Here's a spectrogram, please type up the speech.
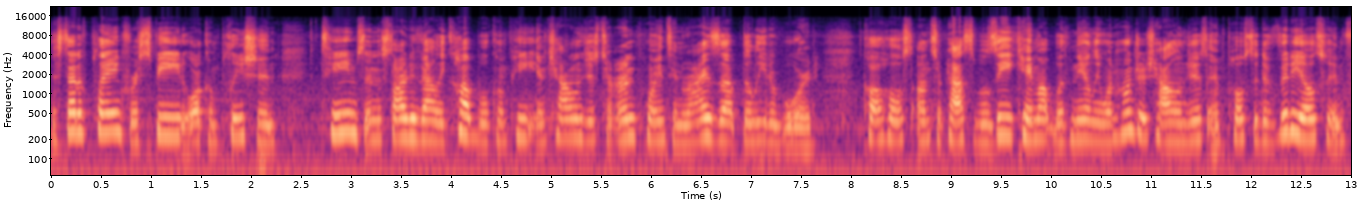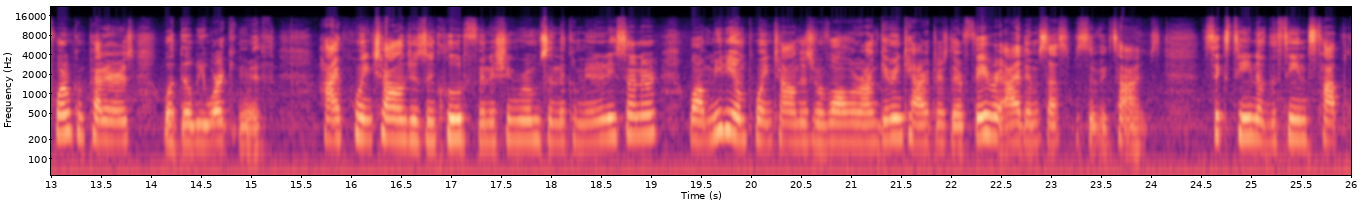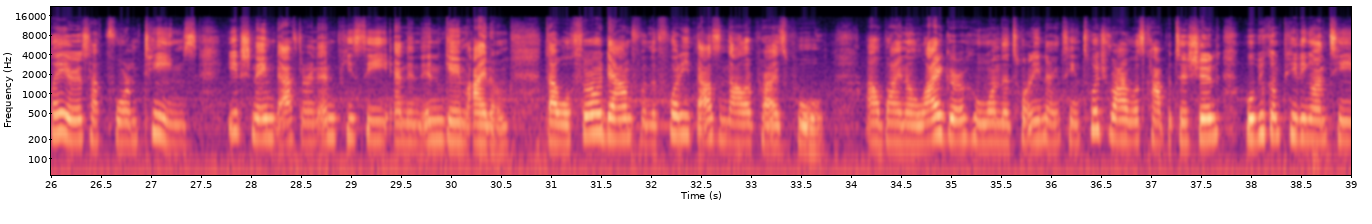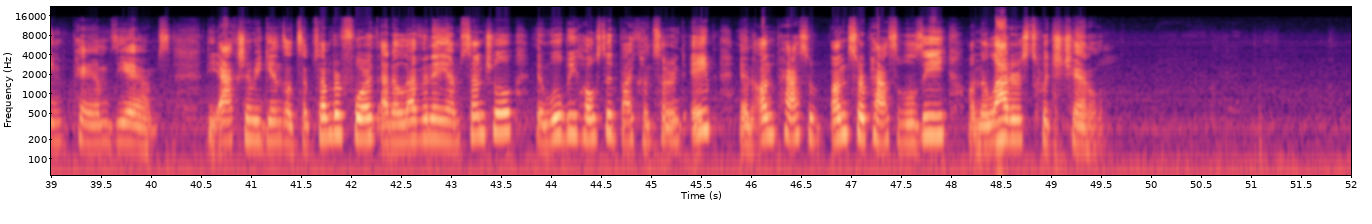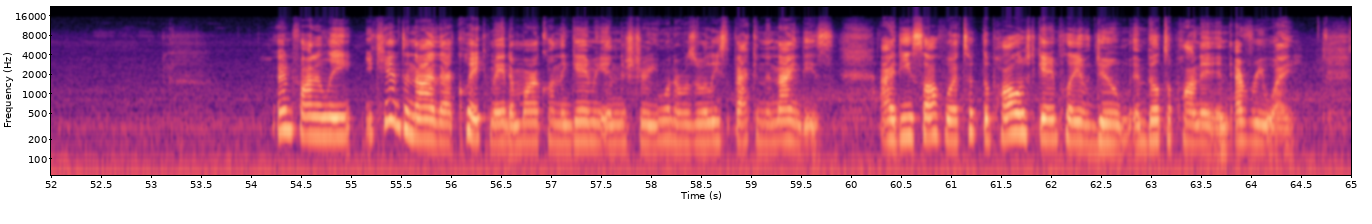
Instead of playing for speed or completion, teams in the Stardew Valley Cup will compete in challenges to earn points and rise up the leaderboard. Co-host Unsurpassable Z came up with nearly 100 challenges and posted a video to inform competitors what they'll be working with. High point challenges include finishing rooms in the community center, while medium point challenges revolve around giving characters their favorite items at specific times. 16 of the scene's top players have formed teams, each named after an NPC and an in game item, that will throw down for the $40,000 prize pool. Albino Liger, who won the 2019 Twitch Rivals competition, will be competing on Team Pam's Yams. The action begins on September 4th at 11 a.m. Central and will be hosted by Concerned Ape and Unpass- Unsurpassable Z on the latter's Twitch channel. And finally, you can't deny that Quake made a mark on the gaming industry when it was released back in the 90s. ID Software took the polished gameplay of Doom and built upon it in every way.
